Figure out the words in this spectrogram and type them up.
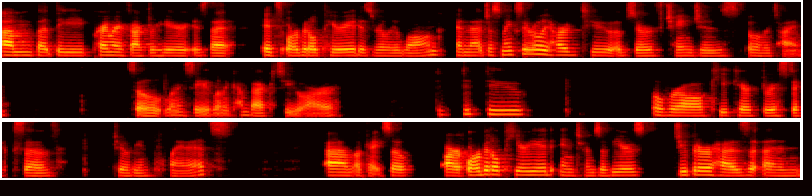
Um, but the primary factor here is that its orbital period is really long, and that just makes it really hard to observe changes over time. So let me see, let me come back to our do, do, do, overall key characteristics of Jovian planets. Um, okay, so our orbital period in terms of years, Jupiter has an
